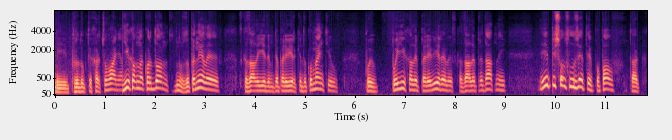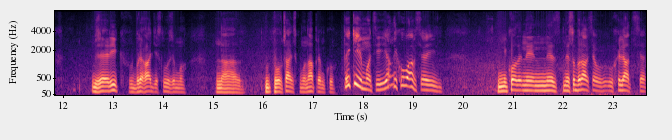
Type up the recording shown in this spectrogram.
і продукти харчування. Їхав на кордон, ну, зупинили, сказали, їдемо для перевірки документів. Поїхали, перевірили, сказали придатний. І пішов служити, попав так. Вже рік в бригаді служимо на Вовчанському напрямку. Та які емоції? Я не ховався і ніколи не, не, не собирався ухилятися.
